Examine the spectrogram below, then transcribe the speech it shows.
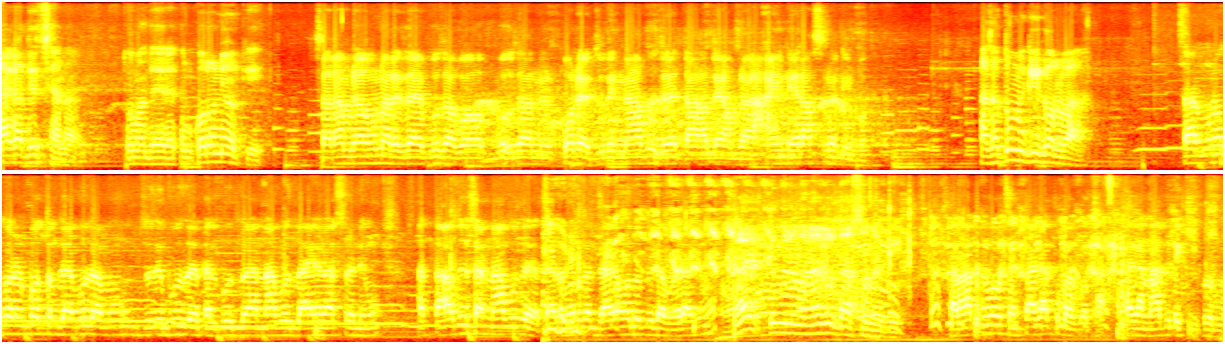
টাকা দিচ্ছে না। তোমাদের এখন করণীয় কি? স্যার আমরা ওনারে যাই বুঝাবো বোঝানোর পরে যদি না বুঝে তাহলে আমরা আইনের আশ্রয় নিব। আচ্ছা তুমি কি করবা? স্যার মনে করেন প্রথম যা বুঝামু যদি বুঝে তাহলে বুঝবে আর না বুঝলে আইনের আশ্রয় নিবো আর তাও যদি স্যার না বুঝে তাহলে মনে করেন জায়গা মতো দিলা ভরা দিবো তুমি মানা করতে আসছো নাকি? স্যার আপনি বলছেন টাকা তোলার কথা। টাকা না দিলে কি করব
